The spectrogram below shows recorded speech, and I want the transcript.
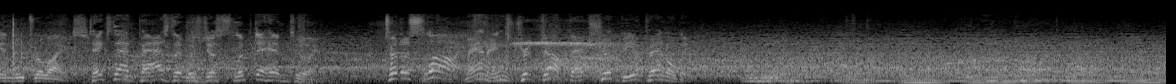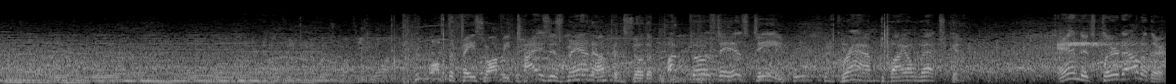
in neutral ice. Takes that pass that was just slipped ahead to him. To the slot. Manning's tripped up. That should be a penalty. Off the face-off, he ties his man up, and so the puck goes to his team. Grabbed by Ovechkin. And it's cleared out of there.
